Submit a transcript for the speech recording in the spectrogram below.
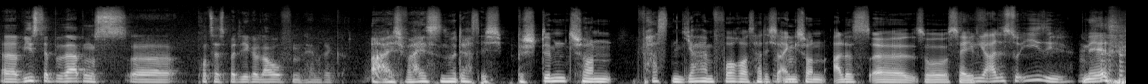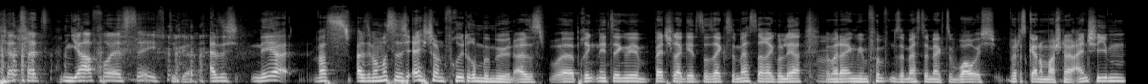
Äh, wie ist der Bewerbungsprozess äh, bei dir gelaufen, Henrik? Ah, ich weiß nur, dass ich bestimmt schon fast ein Jahr im Voraus hatte ich eigentlich schon alles äh, so safe. Ja, alles so easy. Nee, Ich hatte halt ein Jahr vorher safe, Digga. also ich, nee, was, also man musste sich echt schon früh drum bemühen. Also es äh, bringt nichts irgendwie, im Bachelor geht so sechs Semester regulär. Wenn man da irgendwie im fünften Semester merkt, so, wow, ich würde das gerne mal schnell einschieben.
